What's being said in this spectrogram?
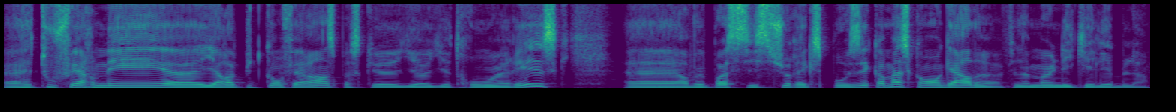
euh, tout fermer, euh, il n'y aura plus de conférences parce qu'il y, a trop un risque. Euh, on veut pas s'y surexposer. Comment est-ce qu'on garde finalement un équilibre là?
